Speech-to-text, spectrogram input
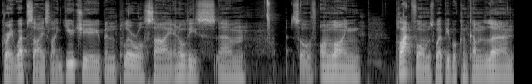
great websites like YouTube and Pluralsight and all these um, sort of online platforms where people can come and learn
